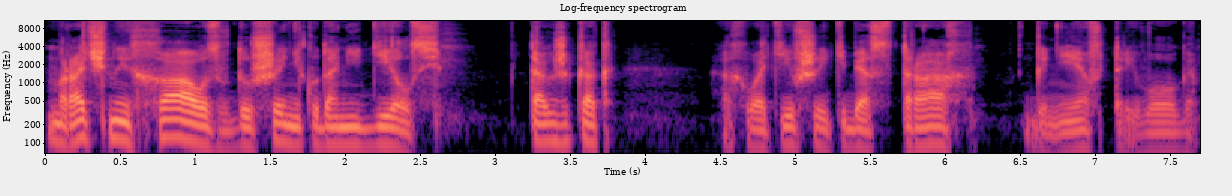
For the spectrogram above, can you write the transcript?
Мрачный хаос в душе никуда не делся, так же, как охвативший тебя страх, гнев, тревога.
